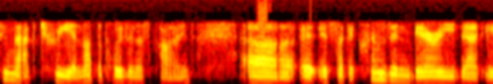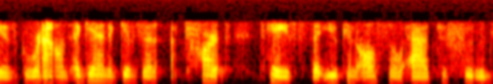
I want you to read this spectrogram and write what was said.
sumac tree and not the poisonous kind. Uh, it's like a crimson berry that is ground. Again, it gives a, a tart taste that you can also add to foods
